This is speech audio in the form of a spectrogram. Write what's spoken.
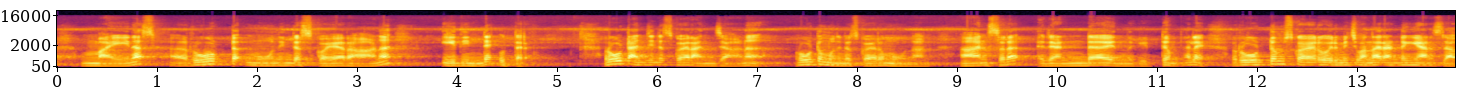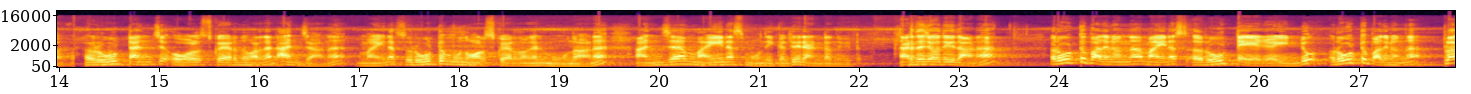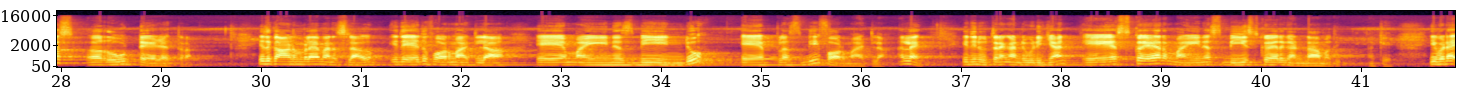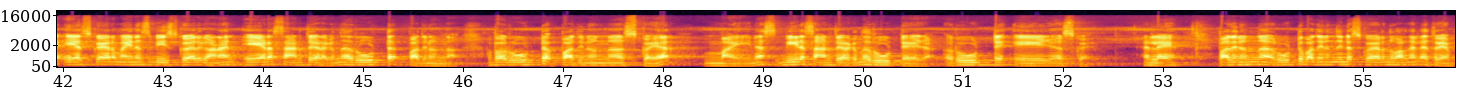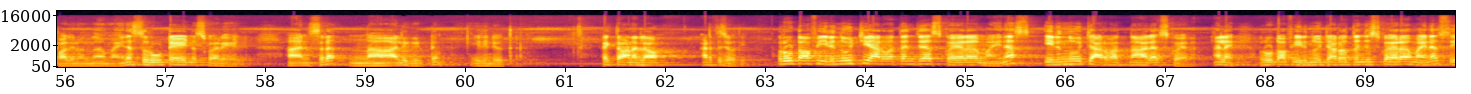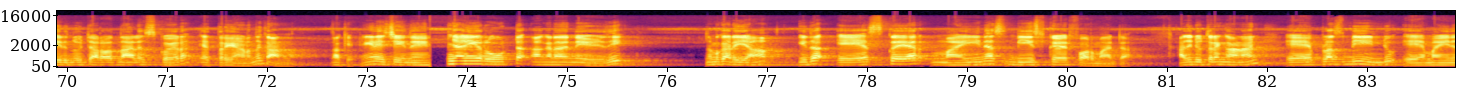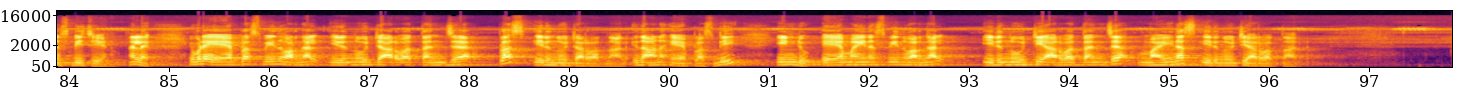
മൈനസ് റൂട്ട് മൂന്നിന്റെ സ്ക്വയർ ആണ് ഇതിന്റെ ഉത്തരം. റൂട്ട് അഞ്ചിന്റെ സ്ക്വയർ അഞ്ചാണ്. റൂട്ട് മൂന്നിന്റെ സ്ക്വയർ മൂന്നാണ്. ആൻസർ രണ്ട് എന്ന് കിട്ടും അല്ലേ? റൂട്ടും സ്ക്വയറും ഒരുമിച്ച് വന്നാൽ രണ്ടും ക്യാൻസൽ ആകും റൂട്ട് അഞ്ച് ഓൾ സ്ക്വയർ എന്ന് പറഞ്ഞാൽ അഞ്ചാണ്. മൈനസ് റൂട്ട് മൂന്ന് ഓൾ സ്ക്വയർ എന്ന് പറഞ്ഞാൽ മൂന്നാണ്. അഞ്ച് മൈനസ് മൂന്ന് ഈക്വൽ ടു രണ്ടെന്ന് കിട്ടും. അടുത്ത ചോദ്യം ഇതാണ്. റൂട്ട് പതിനൊന്ന് മൈനസ് റൂട്ട് ഏഴ് ഇന്റു റൂട്ട് പതിനൊന്ന് പ്ലസ് റൂട്ട് ഏഴ് എത്ര? ഇത് കാണുമ്പോഴേ മനസ്സിലാകും. ഇത് ഏത് ഫോർമാറ്റിലാണ് A minus B into A plus B ഫോർമാറ്റിലാണ് അല്ലേ? ഇതിന് ഉത്തരം കണ്ടുപിടിക്കാൻ A square minus B square കണ്ടാൽ മതി. ഓക്കെ ഇവിടെ A square minus B square കാണാൻ എയുടെ സ്ഥാനത്ത് കിടക്കുന്നത് റൂട്ട് പതിനൊന്ന്. അപ്പോൾ റൂട്ട് പതിനൊന്ന് സ്ക്വയർ മൈനസ് ബിയുടെ സ്ഥാനത്ത് കിടക്കുന്നത് റൂട്ട് ഏഴ്. റൂട്ട് ഏഴ് സ്ക്വയർ അല്ലേ? പതിനൊന്ന് റൂട്ട് പതിനൊന്നിന്റെ സ്ക്വയർ എന്ന് പറഞ്ഞാൽ എത്രയാണ് പതിനൊന്ന് മൈനസ് റൂട്ട് ഏഴിന്റെ സ്ക്വയർ ഏഴ്. ആൻസർ നാല് കിട്ടും ഇതിന്റെ ഉത്തരം. വ്യക്തമാണല്ലോ? അടുത്ത ചോദ്യം. റൂട്ട് ഓഫ് ഇരുന്നൂറ്റി അറുപത്തഞ്ച് സ്ക്വയർ മൈനസ് ഇരുന്നൂറ്റി അറുപത്തിനാല് സ്ക്വയർ അല്ലേ? റൂട്ട് ഓഫ് ഇരുന്നൂറ്റി അറുപത്തഞ്ച് സ്ക്വയർ മൈനസ് ഇരുന്നൂറ്റി അറുപത്തിനാല് സ്ക്വയർ എത്രയാണെന്ന് കാണണം. ഓക്കെ എങ്ങനെയാണ് ചെയ്യുന്നത് ഞാൻ ഈ റൂട്ട് അങ്ങനെ തന്നെ എഴുതി നമുക്കറിയാം ഇത് A square minus B square ഫോർമാറ്റാണ് അതിന്റെ ഉത്തരം കാണാൻ A plus B into A minus B ചെയ്യണം അല്ലേ? ഇവിടെ എ പ്ലസ് ബി എന്ന് പറഞ്ഞാൽ ഇരുന്നൂറ്റി അറുപത്തഞ്ച് പ്ലസ് ഇരുന്നൂറ്റി അറുപത്തിനാല് ഇതാണ് A plus B into A minus B എന്ന് പറഞ്ഞാൽ ഇരുന്നൂറ്റി അറുപത്തഞ്ച് മൈനസ് ഇരുന്നൂറ്റി അറുപത്തിനാല്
